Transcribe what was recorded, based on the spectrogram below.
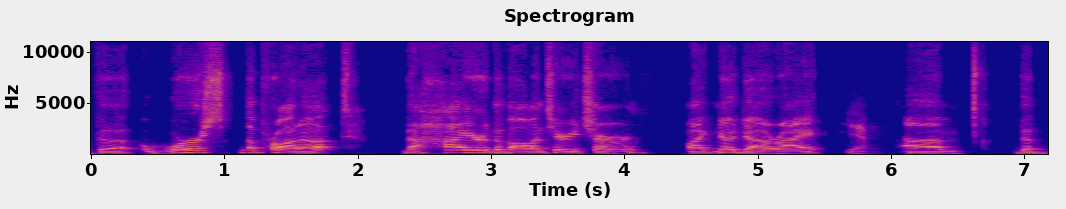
the worse the product, the higher the voluntary churn. Like no duh, right? Yeah. Um, the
